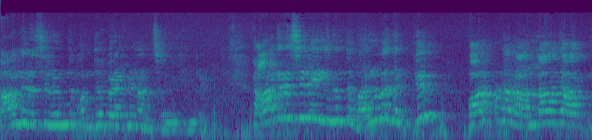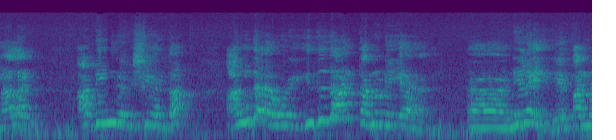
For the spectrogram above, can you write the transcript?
காங்கிரசிலிருந்து வந்த பிறகு நான் சொல்லுகின்றேன். காங்கிரசிலே இருந்து வருவதற்கு பார்ப்பனர் அல்லாதார் நலன் அப்படிங்கிற விஷயம்தான். அந்த ஒரு இதுதான் தன்னுடைய நிலை தன்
